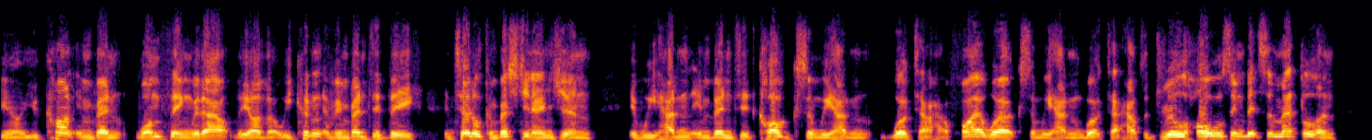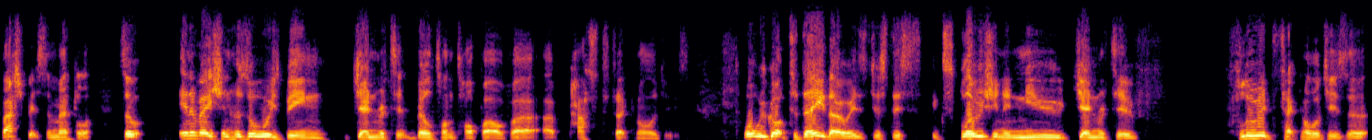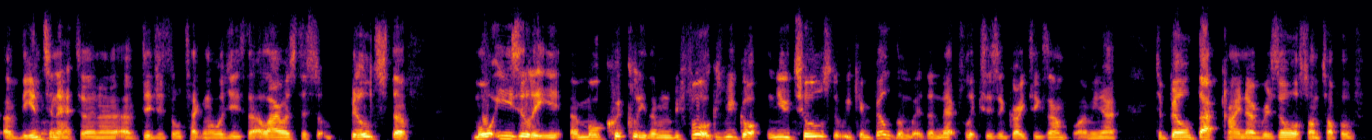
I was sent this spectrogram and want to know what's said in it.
You know, you can't invent one thing without the other. We couldn't have invented the internal combustion engine if we hadn't invented cogs and we hadn't worked out how fire works and we hadn't worked out how to drill holes in bits of metal and bash bits of metal. So innovation has always been generative, built on top of uh, uh, past technologies. What we've got today, though, is just this explosion in new generative fluid technologies of, the internet and uh, of digital technologies that allow us to sort of build stuff more easily and more quickly than before because we've got new tools that we can build them with and netflix is a great example. I mean uh, to build that kind of resource on top of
